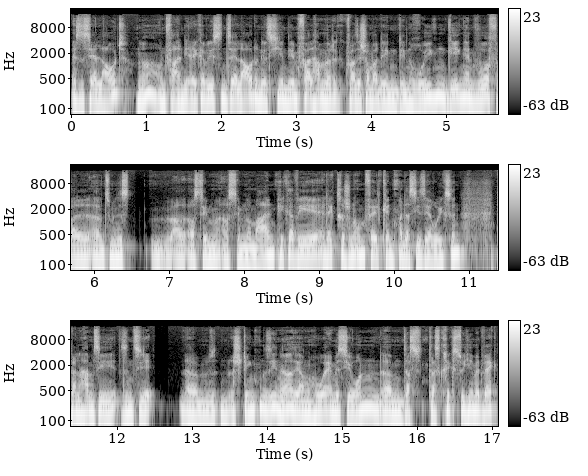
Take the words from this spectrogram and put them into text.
Es ist sehr laut ne? und vor allem die LKWs sind sehr laut und jetzt hier in dem Fall haben wir quasi schon mal den, den ruhigen Gegenentwurf, weil äh, zumindest aus dem, aus dem normalen Pkw-elektrischen Umfeld kennt man, dass sie sehr ruhig sind. Dann haben sie, sind sie, ähm, stinken sie, ne? sie haben hohe Emissionen, ähm, das, das kriegst du hiermit weg.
